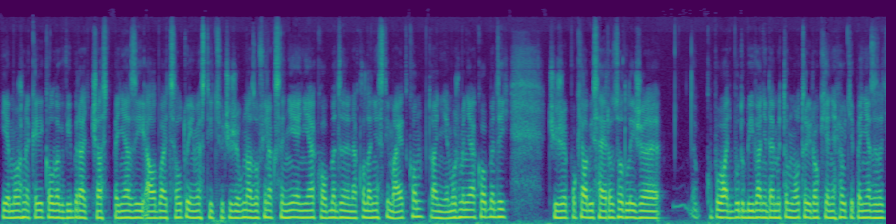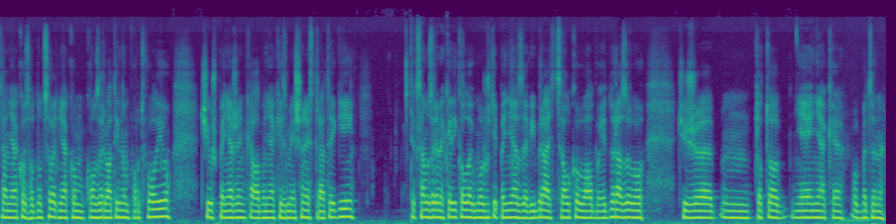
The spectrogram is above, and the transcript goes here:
je možné kedykoľvek vybrať časť peňazí alebo aj celú tú investíciu. Čiže u nás vo Finaxe nie je nejako obmedzené nakladanie s tým majetkom, to ani nemôžeme nejako obmedziť. Čiže pokiaľ by sa aj rozhodli, že kupovať budú bývanie, dajme tomu o 3 roky a nechajú tie peniaze zatiaľ nejako zhodnocovať v nejakom konzervatívnom portfóliu, či už peňaženka alebo nejaké zmiešanej stratégii, tak samozrejme kedykoľvek môžete peniaze vybrať celkovo alebo jednorazovo, čiže mm, toto nie je nejaké obmedzené.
